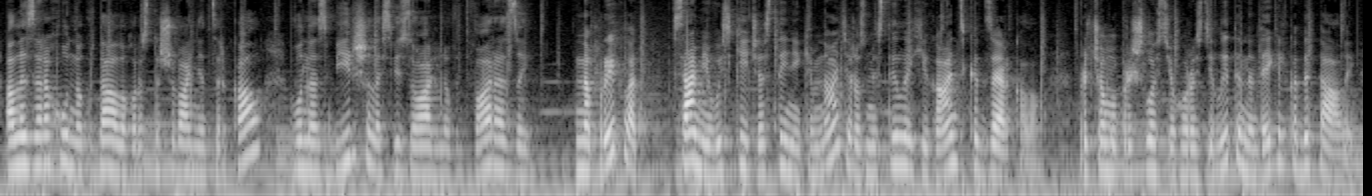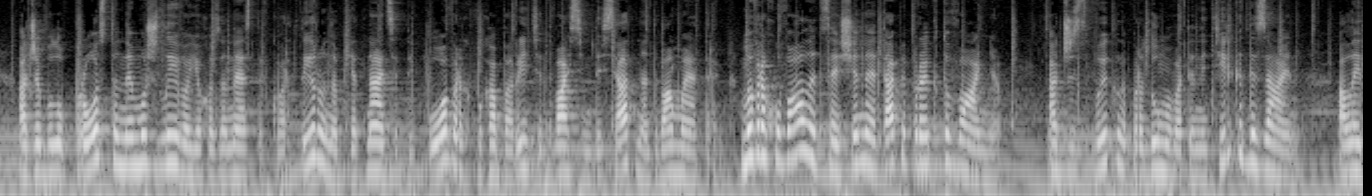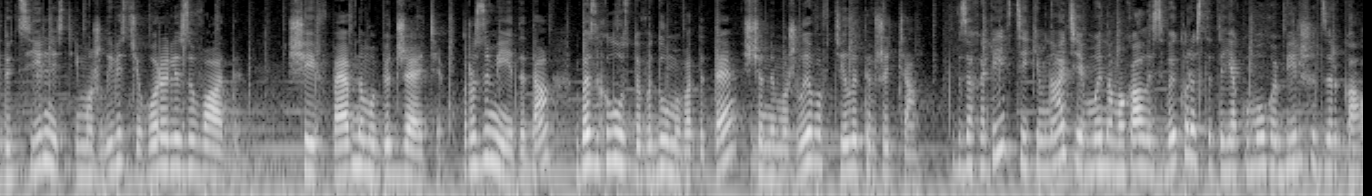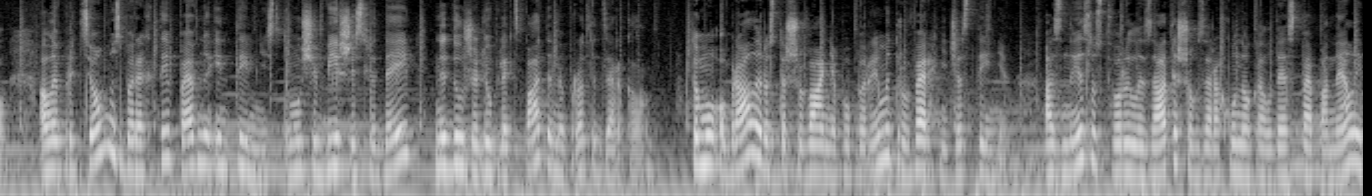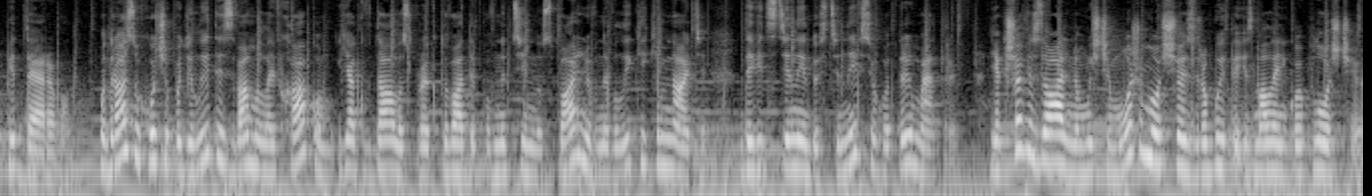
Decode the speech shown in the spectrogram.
Але за рахунок вдалого розташування дзеркал вона збільшилась візуально в два рази. Наприклад, в самій вузькій частині кімнаті розмістили гігантське дзеркало. Причому прийшлось його розділити на декілька деталей, адже було просто неможливо його занести в квартиру на 15-й поверх в габариті 2,70 на 2 метри. Ми врахували це ще на етапі проєктування, адже звикли продумувати не тільки дизайн, але й доцільність і можливість його реалізувати. Ще й в певному бюджеті. Розумієте, да? безглуздо видумувати те, що неможливо втілити в життя. Взагалі, в цій кімнаті ми намагались використати якомога більше дзеркал, але при цьому зберегти певну інтимність, тому що більшість людей не дуже люблять спати напроти дзеркала. Тому обрали розташування по периметру в верхній частині, а знизу створили затишок за рахунок ЛДСП панелей під деревом. Одразу хочу поділитись з вами лайфхаком, як вдало спроектувати повноцінну спальню в невеликій кімнаті, де від стіни до стіни всього 3 метри. Якщо візуально ми ще можемо щось зробити із маленькою площею,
